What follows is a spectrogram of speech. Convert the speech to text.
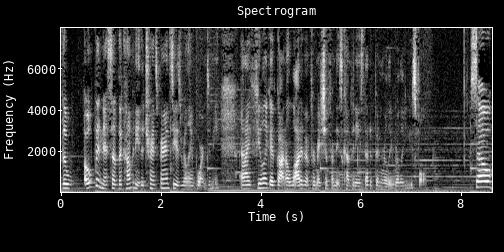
the openness of the company, the transparency is really important to me. And I feel like I've gotten a lot of information from these companies that have been really, really useful. So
